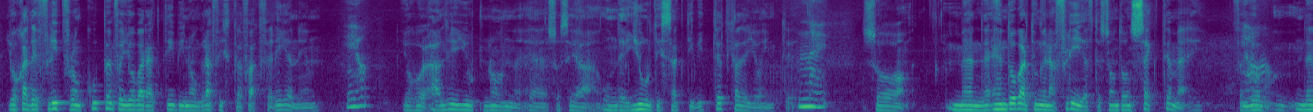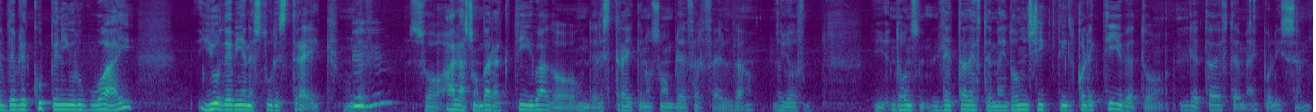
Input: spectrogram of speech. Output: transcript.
Jag hade flytt från kuppen för jag var aktiv inom grafiska fackföreningen. ja. Jag har aldrig gjort någon eh, så att säga, underjordisk aktivitet. hade jag inte. Nej. Så, men ändå var jag tvungen att fly eftersom de sökte mig. För Ja. jag, när det blev kuppen i Uruguay gjorde vi en stor strejk. Under, Så alla som var aktiva då under strejken och som blev förföljda. Och jag, de letade efter mig. De gick till kollektivet och letade efter mig, polisen.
